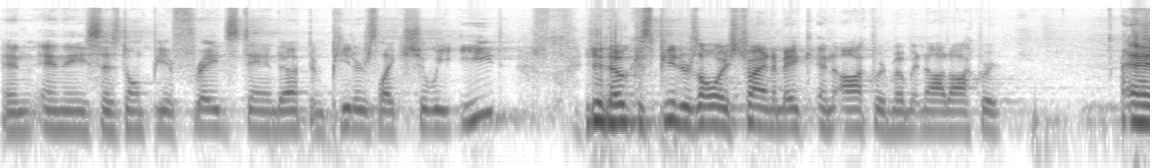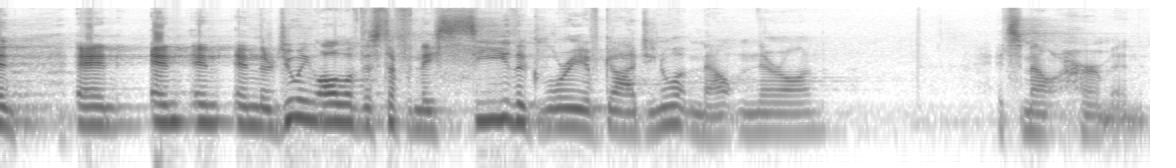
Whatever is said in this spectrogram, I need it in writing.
and, and he says, Don't be afraid, stand up. And Peter's like, Should we eat? You know, because Peter's always trying to make an awkward moment not awkward. And, and, and, and, and they're doing all of this stuff and they see the glory of God. Do you know what mountain they're on? It's Mount Hermon.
